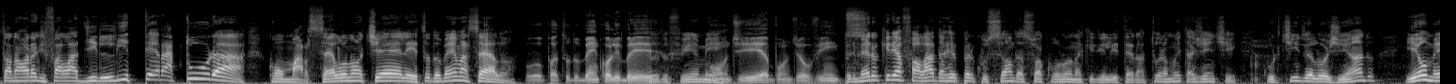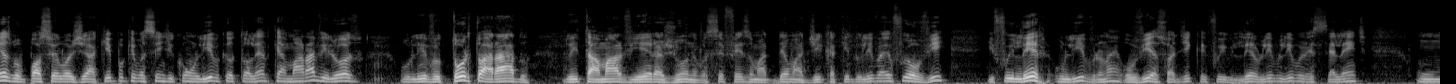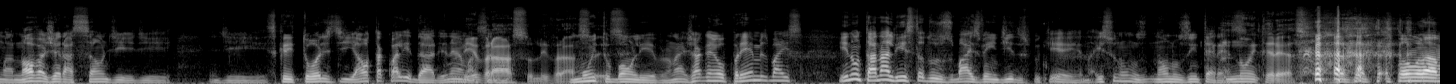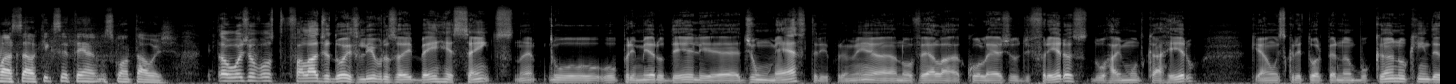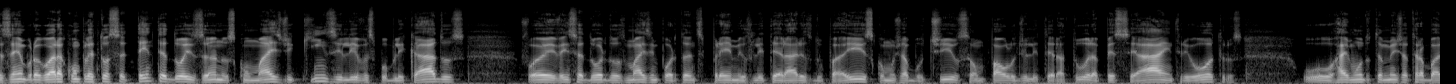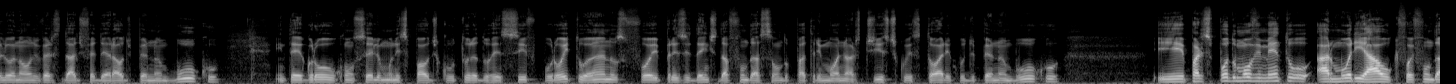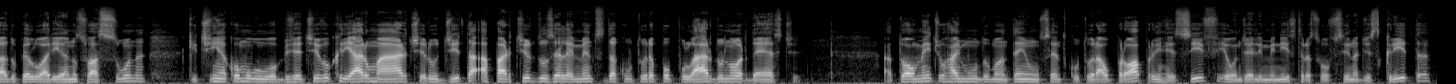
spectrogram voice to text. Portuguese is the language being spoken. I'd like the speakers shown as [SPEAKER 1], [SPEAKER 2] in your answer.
[SPEAKER 1] Está na hora de falar de literatura com Marcelo Nocelli. Tudo bem, Marcelo?
[SPEAKER 2] Opa, tudo bem, Colibri?
[SPEAKER 1] Tudo firme.
[SPEAKER 2] Bom dia, bom dia, ouvintes.
[SPEAKER 1] Primeiro eu queria falar da repercussão da sua coluna aqui de literatura. Muita gente curtindo, elogiando. E eu mesmo posso elogiar aqui porque você indicou um livro que eu estou lendo que é maravilhoso. O livro Torto Arado, do Itamar Vieira Júnior. Você fez uma, deu uma dica aqui do livro. Aí eu fui ouvir e fui ler o livro, né? Ouvi a sua dica e fui ler o livro. O livro é excelente uma nova geração de, de, de escritores de alta qualidade, né, Marcelo?
[SPEAKER 2] Livraço, livraço.
[SPEAKER 1] Muito esse. bom livro, né? Já ganhou prêmios, mas. E não está na lista dos mais vendidos, porque isso não, não nos interessa.
[SPEAKER 2] Não interessa.
[SPEAKER 1] Vamos lá, Marcelo, o que, que você tem a nos contar hoje?
[SPEAKER 2] Então, hoje eu vou falar de dois livros aí bem recentes, né? O, o primeiro dele é de um mestre, para mim, a novela Colégio de Freiras, do Raimundo Carreiro que é um escritor pernambucano que em dezembro agora completou 72 anos com mais de 15 livros publicados. Foi vencedor dos mais importantes prêmios literários do país, como Jabuti, o São Paulo de Literatura, PCA, entre outros. O Raimundo também já trabalhou na Universidade Federal de Pernambuco, integrou o Conselho Municipal de Cultura do Recife por oito anos, foi presidente da Fundação do Patrimônio Artístico e Histórico de Pernambuco e participou do movimento Armorial, que foi fundado pelo Ariano Suassuna, que tinha como objetivo criar uma arte erudita a partir dos elementos da cultura popular do Nordeste. Atualmente, o Raimundo mantém um centro cultural próprio em Recife, onde ele ministra sua oficina de escrita.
